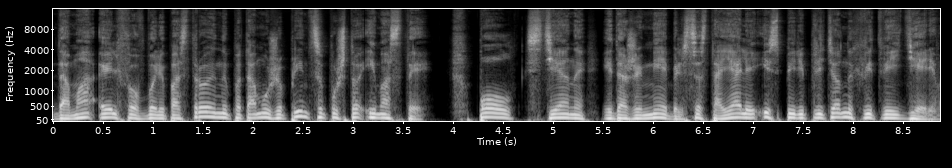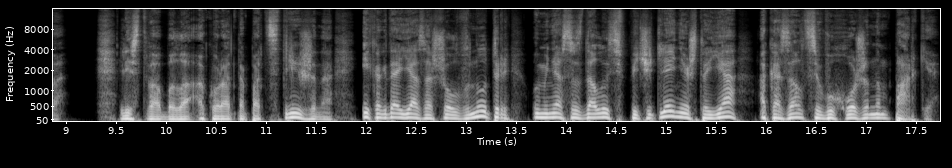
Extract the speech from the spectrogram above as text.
Дома эльфов были построены по тому же принципу, что и мосты. Пол, стены и даже мебель состояли из переплетенных ветвей дерева. Листва была аккуратно подстрижена, и когда я зашел внутрь, у меня создалось впечатление, что я оказался в ухоженном парке.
